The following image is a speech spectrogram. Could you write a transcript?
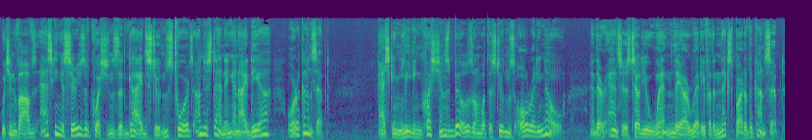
which involves asking a series of questions that guide students towards understanding an idea or a concept. Asking leading questions builds on what the students already know, and their answers tell you when they are ready for the next part of the concept.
